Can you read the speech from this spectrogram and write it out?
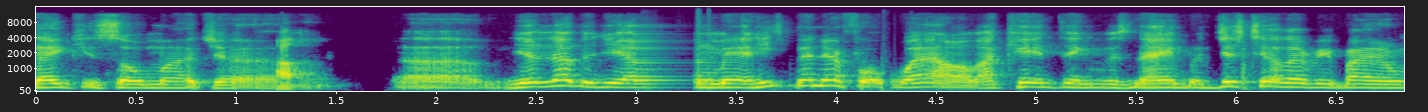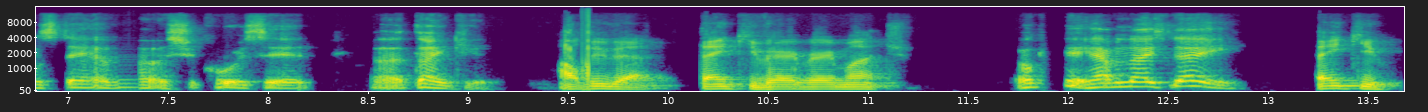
thank you so much. Uh, Uh, uh, another young man. He's been there for a while. I can't think of his name, but just tell everybody on staff. Uh, Shakur said, uh, "Thank you." I'll do that. Thank you very, very much. Okay, have a nice day. Thank you.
